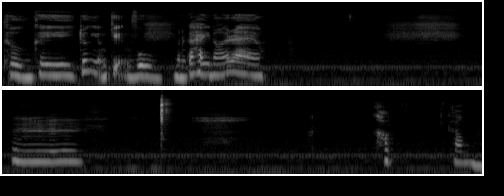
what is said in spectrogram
thường khi trước những chuyện buồn mình có hay nói ra không? Không không.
